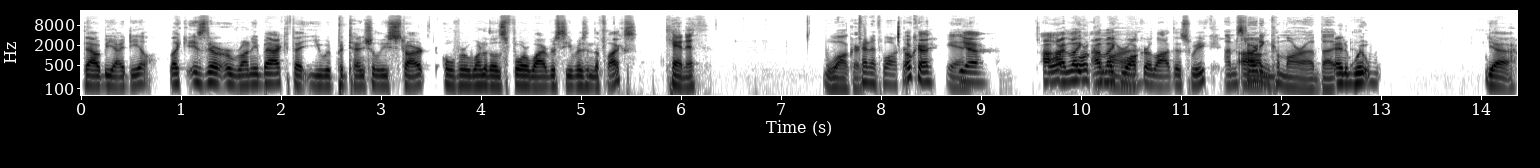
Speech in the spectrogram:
that would be ideal. Like, is there a running back that you would potentially start over one of those four wide receivers in the flex? Kenneth Walker. Kenneth Walker. Okay, Yeah. yeah, I, Or- I like I like Walker a lot this week. I'm starting Um, Kamara, but and we, yeah.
